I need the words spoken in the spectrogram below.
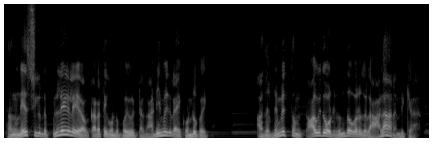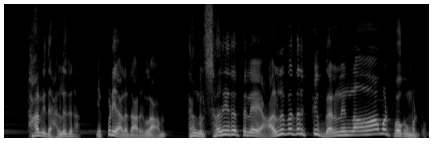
தங்கள் நேசிக்கின்ற பிள்ளைகளை அவர் கடத்தி கொண்டு போய்விட்டாங்க அடிமைகளை கொண்டு போயிட்டாங்க. அது நிமித்தம் தாவிதோடு இருந்தவர்கள் அழ ஆரம்பிக்கிறார். தாவிதை அழுகிறார். எப்படி அழுதார்களாம்? தங்கள் சரீரத்திலே அழுவதற்கு பலனில்லாமல் போக மட்டும்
